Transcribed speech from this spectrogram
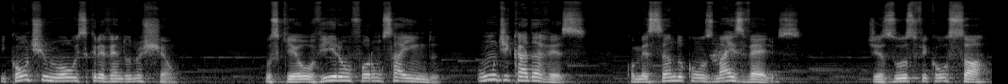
e continuou escrevendo no chão. Os que ouviram foram saindo, um de cada vez, começando com os mais velhos. Jesus ficou só,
